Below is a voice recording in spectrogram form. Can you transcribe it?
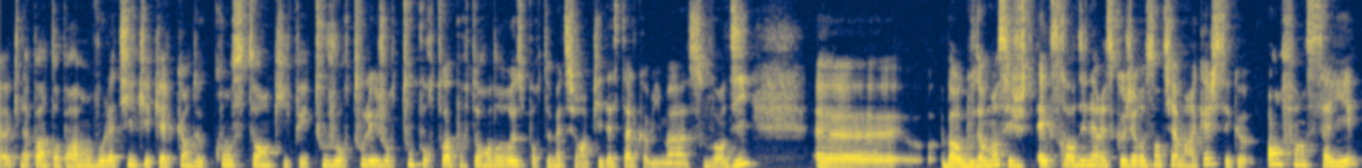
euh, qui n'a pas un tempérament volatile, qui est quelqu'un de constant, qui fait toujours, tous les jours, tout pour toi, pour te rendre heureuse, pour te mettre sur un piédestal, comme il m'a souvent dit, euh, bah, au bout d'un moment, c'est juste extraordinaire. Et ce que j'ai ressenti à Marrakech, c'est que enfin, ça y est,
